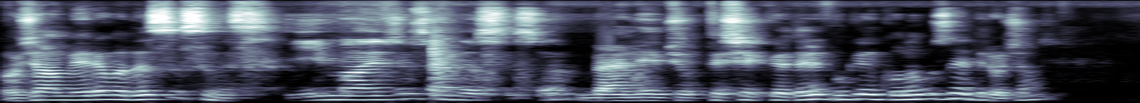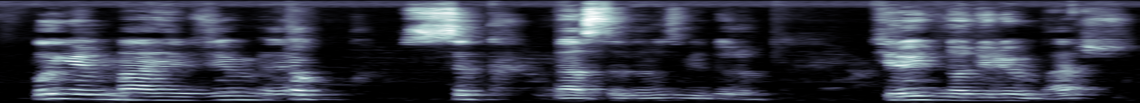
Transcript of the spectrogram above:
Hocam merhaba nasılsınız? İyi Mahir'cim sen nasılsın? Ben de çok teşekkür ederim. Bugün konumuz nedir hocam? Bugün Mahir'cim e, çok sık rastladığımız bir durum. Tiroid nodülüm var.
